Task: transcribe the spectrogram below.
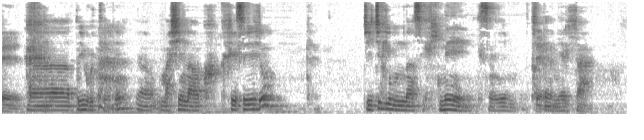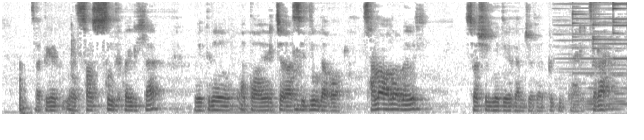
аа юу гэдэг тийм машин авах гэхээсээ илүү жижиг юмнаас эхлэнэ гэсэн юм утгатай ярьлаа. За тэгээд сонссон дэх баярлалаа. Бидний одоо ярьж байгаа сэдвийн дагуу санаа оноо байвал сошиал медиагаар дамжуулаад бидэнтэй харилцаарай.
